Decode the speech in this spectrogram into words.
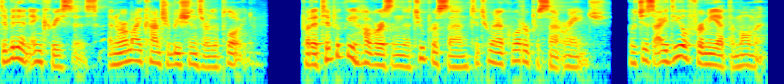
dividend increases, and where my contributions are deployed. But it typically hovers in the 2% to 2.25% range, which is ideal for me at the moment.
